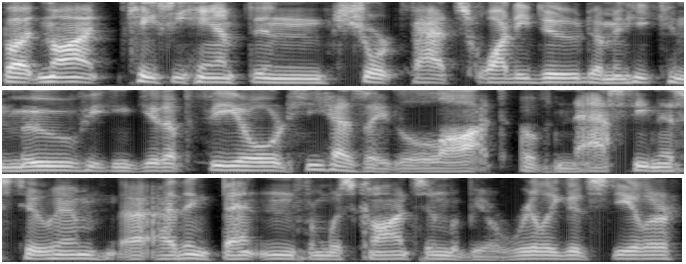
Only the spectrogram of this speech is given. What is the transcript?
but not Casey Hampton, short, fat, squatty dude. I mean, he can move, he can get upfield. He has a lot of nastiness to him. I think Benton from Wisconsin would be a really good Steeler.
